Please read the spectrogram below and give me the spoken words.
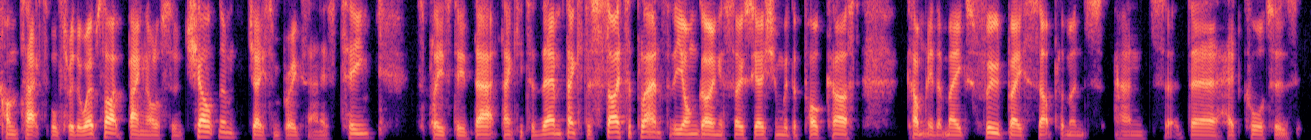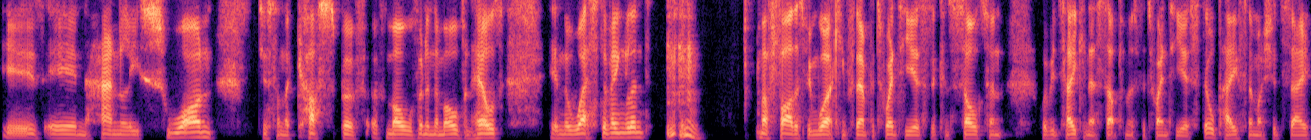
Contactable through the website, Bang Olufsen Cheltenham, Jason Briggs and his team. So please do that. Thank you to them. Thank you to Cytoplan for the ongoing association with the podcast, company that makes food-based supplements, and uh, their headquarters is in Hanley Swan, just on the cusp of, of Malvern and the Malvern Hills in the west of England. my father's been working for them for 20 years as a consultant. We've been taking their supplements for 20 years, still pay for them, I should say,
